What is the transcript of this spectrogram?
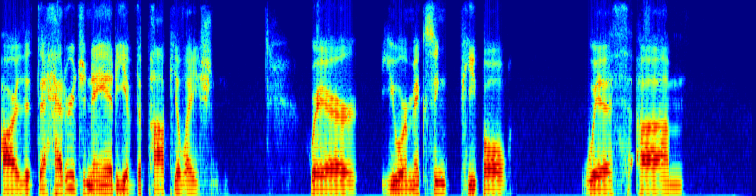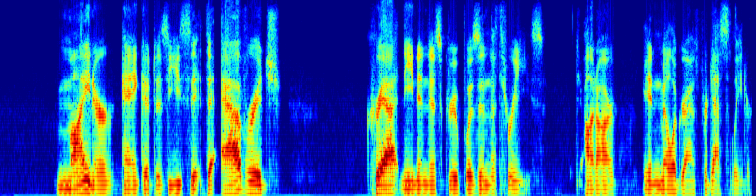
are that the heterogeneity of the population, where you are mixing people with um, minor ANCA disease, the, the, average creatinine in this group was in the threes on our in milligrams per deciliter.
